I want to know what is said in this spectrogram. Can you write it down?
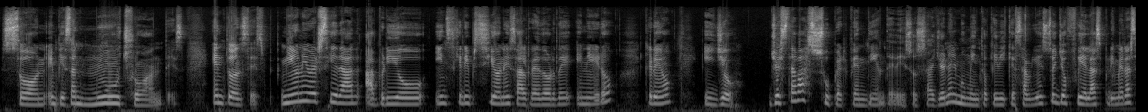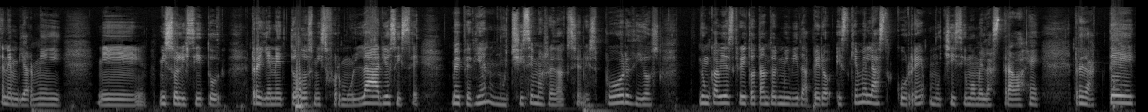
son empiezan mucho antes. Entonces, mi universidad abrió inscripciones alrededor de enero, creo, y yo yo estaba súper pendiente de eso. O sea, yo en el momento que vi que se abrió esto, yo fui de las primeras en enviar mi, mi, solicitud. Rellené todos mis formularios, hice... Me pedían muchísimas redacciones, por Dios. Nunca había escrito tanto en mi vida, pero es que me las curré muchísimo, me las trabajé. Redacté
